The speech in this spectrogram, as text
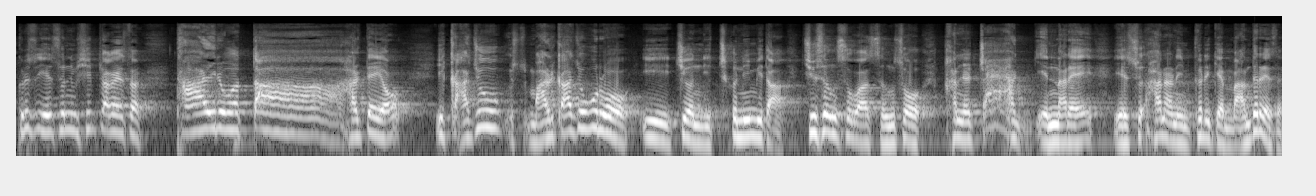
그래서 예수님 십자가에서 다 이루었다 할 때요 이 가죽 말 가죽으로 이 지은 이 천입니다. 지성소와 성소 칸을 쫙 옛날에 예수 하나님 그렇게 만들어서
